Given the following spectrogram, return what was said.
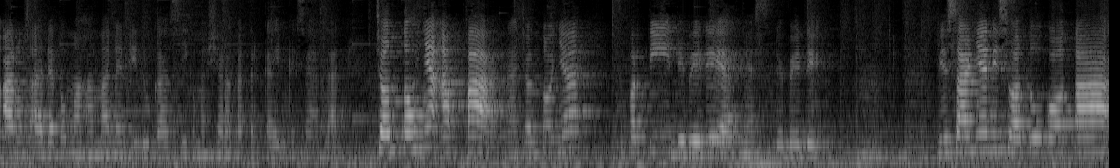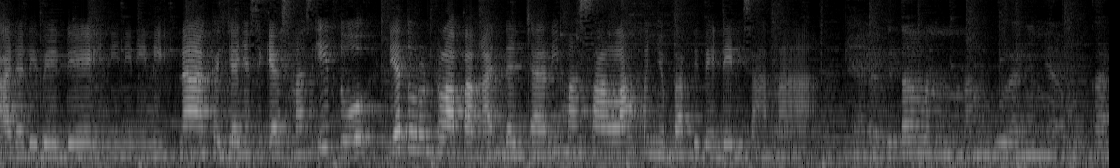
harus ada pemahaman dan edukasi ke masyarakat terkait kesehatan. Contohnya apa? Nah contohnya seperti DBD ya Nes DBD Hmm. misalnya di suatu kota ada DBD ini ini ini nah kerjanya si Kesmas itu dia turun ke lapangan dan cari masalah penyebab DBD di sana. Ya, kita menanggulanginya bukan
